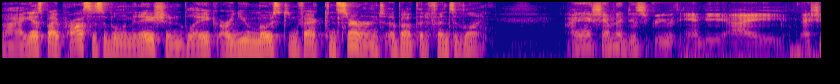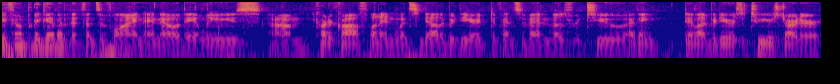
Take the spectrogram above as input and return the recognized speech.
Uh, I guess by process of elimination, Blake, are you most in fact concerned about the defensive line? I actually I'm going to disagree with Andy. I actually feel pretty good about the defensive line. I know they lose um, Carter Coughlin and Winston DeLattiboudere at defensive end. And those were two. I think DeLattiboudere is a two-year starter.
